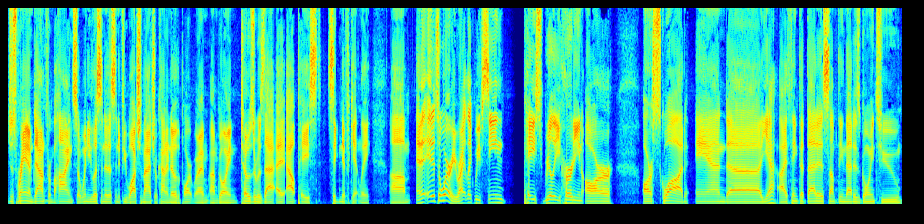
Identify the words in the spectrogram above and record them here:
just ran him down from behind. So when you listen to this and if you watch the match, you'll kind of know the part where I'm, I'm going. Tozer was that uh, outpaced significantly, um, and it, it's a worry, right? Like we've seen pace really hurting our our squad, and uh, yeah, I think that that is something that is going to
